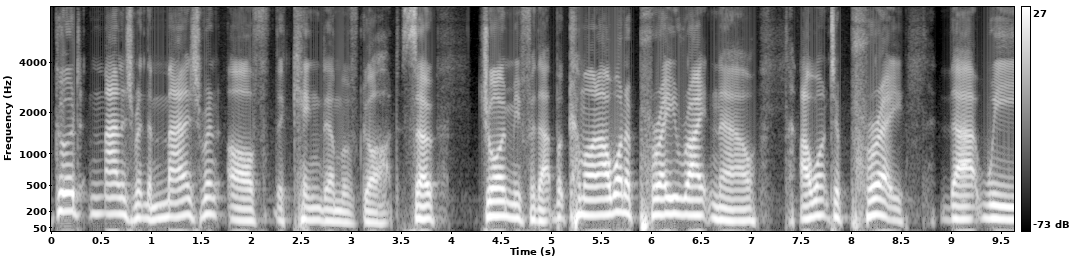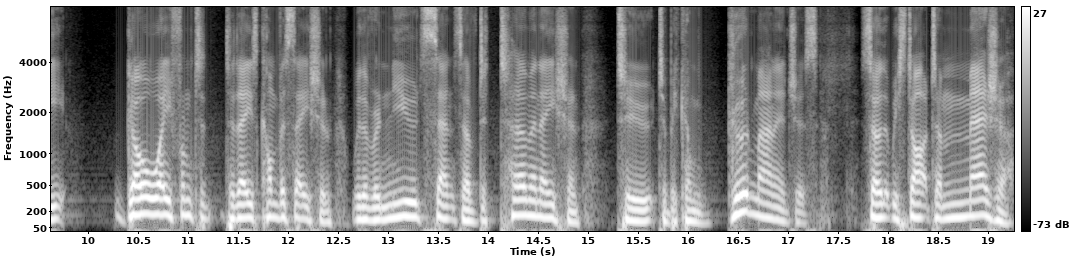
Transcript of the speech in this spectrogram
good management, the management of the kingdom of God. So join me for that. But come on, I want to pray right now. I want to pray that we go away from today's conversation with a renewed sense of determination to, to become good managers so that we start to measure.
